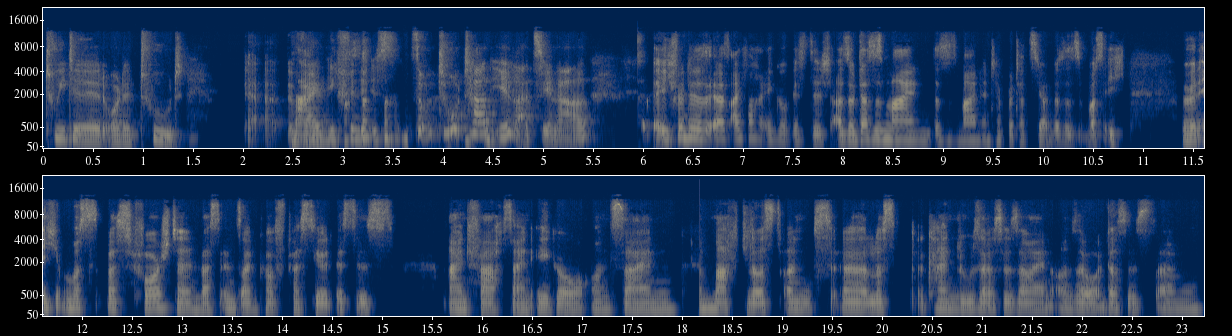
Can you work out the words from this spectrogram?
tweetet oder tut. Äh, Nein. Weil ich finde, es ist so total irrational. Ich finde, er ist einfach egoistisch. Also das ist mein, das ist meine Interpretation. Das ist, was ich, wenn ich muss was vorstellen, was in seinem Kopf passiert, ist es einfach sein Ego und sein Machtlust und äh, Lust, kein Loser zu sein und so. Das ist ähm,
